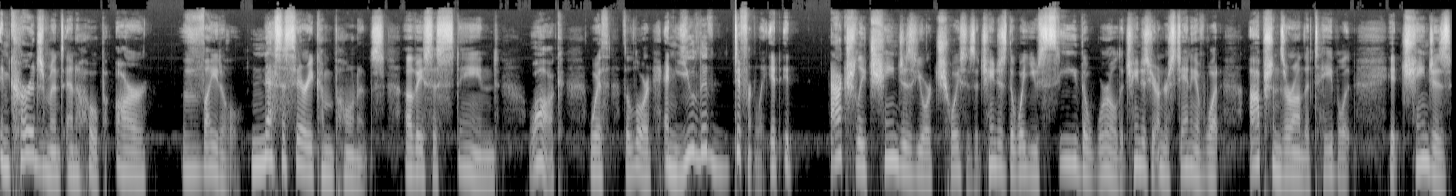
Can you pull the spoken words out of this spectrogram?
Encouragement and hope are vital, necessary components of a sustained walk with the Lord. And you live differently. It, it actually changes your choices. It changes the way you see the world. It changes your understanding of what options are on the table. It, it changes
